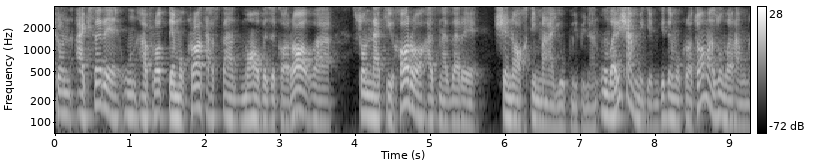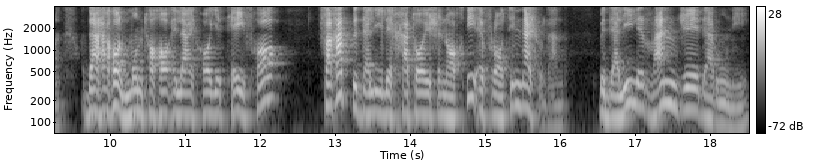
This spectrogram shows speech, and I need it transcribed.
چون اکثر اون افراد دموکرات هستند محافظه کارا و سنتی ها را از نظر شناختی معیوب می‌بینن. اونوریش هم میگه میگه دموکرات هم از اونور همونن. در هر حال منتها الیه های تیف ها فقط به دلیل خطای شناختی افراطی نشدند. به دلیل رنج درونی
